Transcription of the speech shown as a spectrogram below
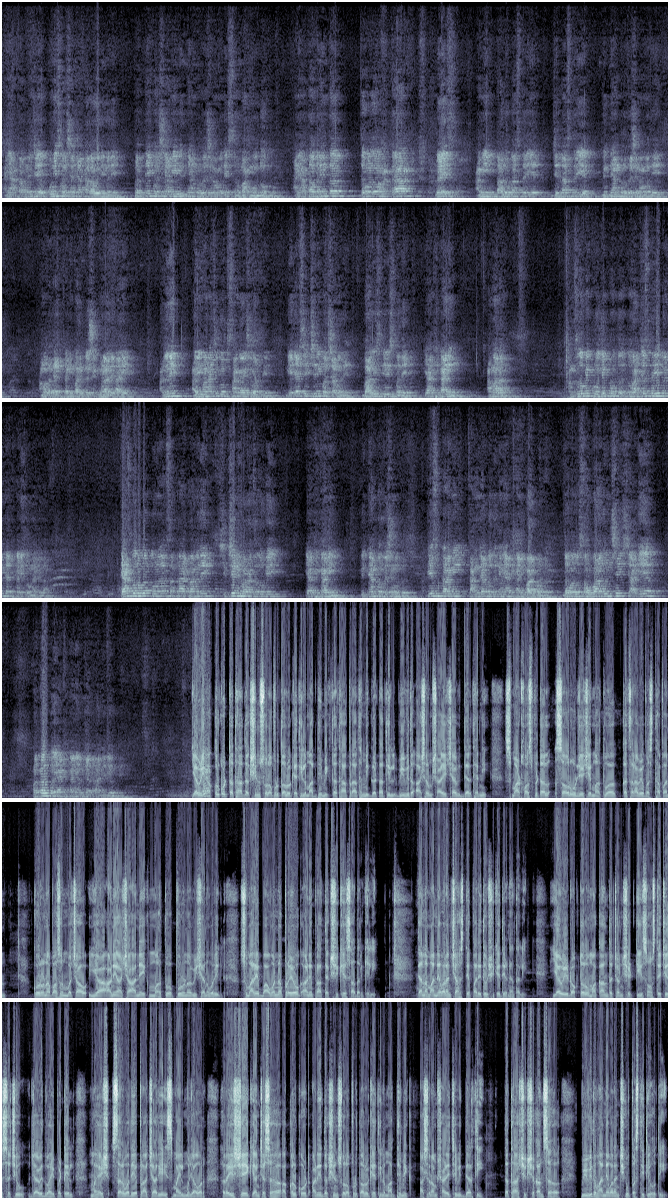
आणि आतापर्यंत एकोणीस वर्षाच्या कालावधीमध्ये प्रत्येक वर्षी आम्ही विज्ञान प्रदर्शनामध्ये सहभाग नोंदवतो. आणि आतापर्यंत जवळजवळ अकरा वेळेस आम्ही तालुकास्तरीय जिल्हास्तरीय विज्ञान प्रदर्शनामध्ये आम्हाला त्या ठिकाणी पारितोषिक मिळालेलं आहे. अजून एक अभिमानाची गोष्ट सांगावीशी वाटते. गेल्या शैक्षणिक वर्षामध्ये बावीस तेवीसमध्ये या ठिकाणी आम्हाला आमचा जो काही प्रोजेक्ट होता तो राज्यस्तरीयपर्यंत त्या ठिकाणी घेऊन आलेला. त्याचबरोबर दोन हजार सतरा अठरा मध्ये शिक्षण विभागाचा जो काही या ठिकाणी विज्ञान प्रदर्शन होतं ते सुद्धा आम्ही चांगल्या पद्धतीने या ठिकाणी पार पडलं. जवळजवळ सव्वा दोनशे शालेय प्रकल्प या ठिकाणी आमच्याकडे आलेले होते. यावेळी अक्कलकोट तथा दक्षिण सोलापूर तालुक्यातील माध्यमिक तथा प्राथमिक गटातील विविध आश्रमशाळेच्या विद्यार्थ्यांनी स्मार्ट हॉस्पिटल सौर ऊर्जेचे महत्त्व कचरा व्यवस्थापन कोरोनापासून बचाव या आणि अशा अनेक महत्त्वपूर्ण विषयांवरील सुमारे बावन्न प्रयोग आणि प्रात्यक्षिके सादर केली. त्यांना मान्यवरांच्या हस्ते पारितोषिके देण्यात आली. यावेळी डॉक्टर उमाकांत चंदशेट्टी संस्थेचे सचिव जावेदभाई पटेल महेश सरवदे प्राचार्य इस्माईल मुजावर रईस शेख यांच्यासह अक्कलकोट आणि दक्षिण सोलापूर तालुक्यातील माध्यमिक आश्रमशाळेचे विद्यार्थी तथा शिक्षकांसह विविध मान्यवरांची उपस्थिती होती.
